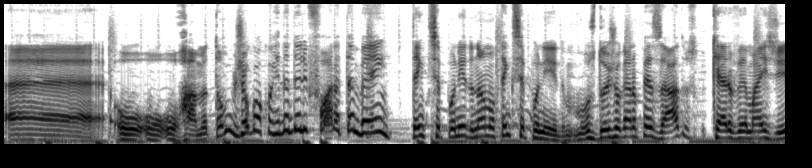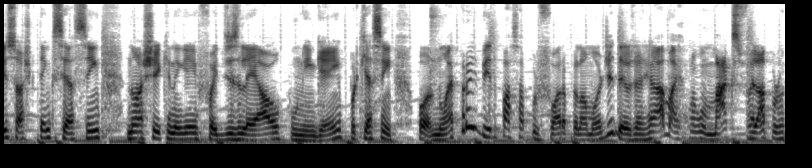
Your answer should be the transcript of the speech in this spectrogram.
é... o, o, o, Hamilton jogou a corrida dele fora também. Tem que ser punido? Não, não tem que ser punido. Os dois jogaram pesados. Quero ver mais disso. Acho que tem que ser assim. Não achei que ninguém foi desleal com ninguém, porque assim, pô, não é proibido passar por fora, pelo amor de Deus. Ah, mas o Max foi lá por.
